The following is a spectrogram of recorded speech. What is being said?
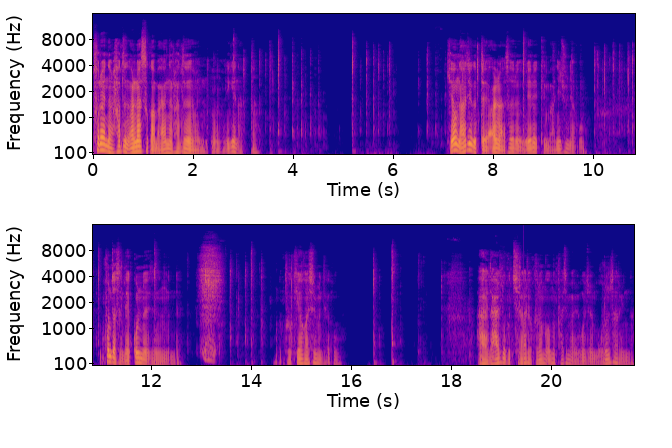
프렌을 하든 알라스가 마인을 하든 어, 이게 낫다. 기억나지 그때 알라스를 왜 이렇게 많이 주냐고. 혼자서 네골 넣어야 되는 건데. 그거 기억하시면 되고. 아, 날도 그 지랄을 그런 거 언급하지 말고 좀 모르는 사람 있나?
